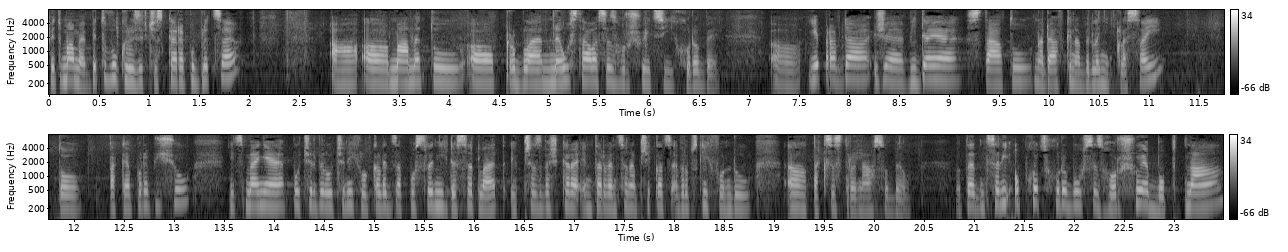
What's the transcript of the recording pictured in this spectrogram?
my tu máme bytovou krizi v České republice a uh, máme tu uh, problém neustále se zhoršující chudoby. Uh, je pravda, že výdaje státu na dávky na bydlení klesají, to také podepíšu. Nicméně počet vyloučených lokalit za posledních deset let i přes veškeré intervence například z evropských fondů tak se strojnásobil. Ten celý obchod s chudobou se zhoršuje, bobtná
